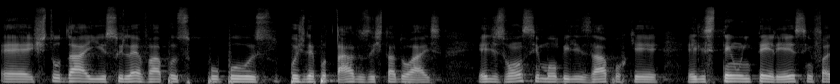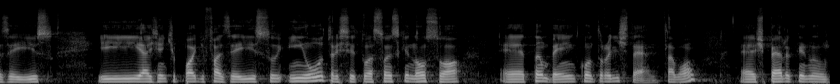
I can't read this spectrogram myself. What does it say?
é, estudar isso e levar para os, para os deputados estaduais, eles vão se mobilizar, porque eles têm um interesse em fazer isso. E a gente pode fazer isso em outras situações que não só é, também controle externo. Tá bom? É, espero que não,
